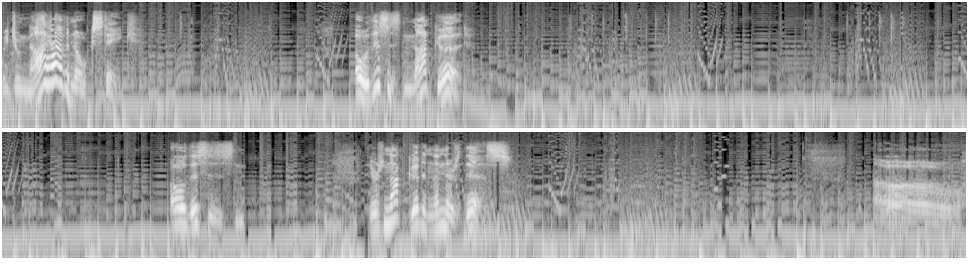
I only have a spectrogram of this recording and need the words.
We do not have an oak stake. Oh, this is not good. Oh, this is... There's not good, and then there's this. Oh.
